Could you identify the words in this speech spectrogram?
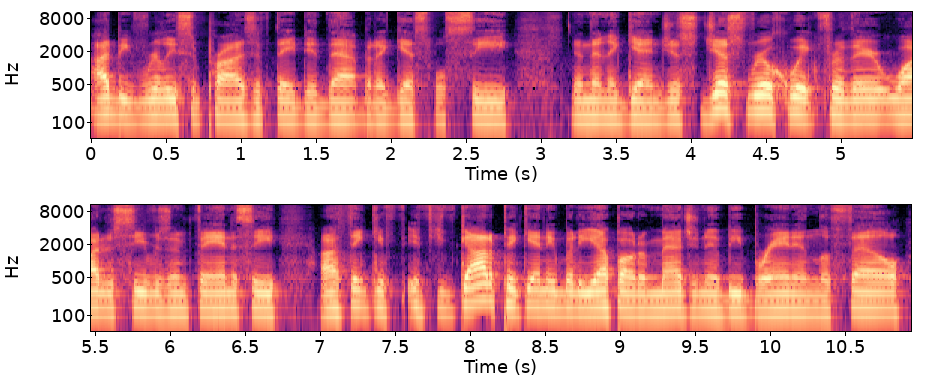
I'd be really surprised if they did that, but I guess we'll see. And then again, just just real quick for their wide receivers in fantasy, I think if if you've got to pick anybody up, I would imagine it'd be Brandon LaFell.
